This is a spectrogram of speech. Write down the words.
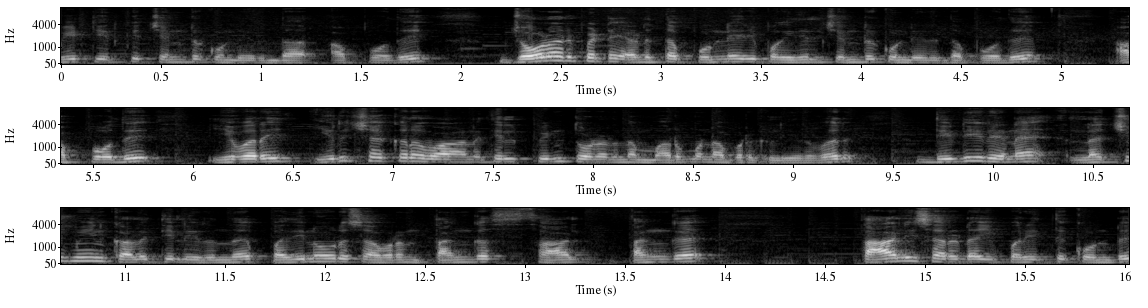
வீட்டிற்கு சென்று கொண்டிருந்தார். அப்போது ஜோலார்பேட்டை அடுத்த பொன்னேரி பகுதியில் சென்று கொண்டிருந்த போது அப்போது இவரை இருசக்கர வாகனத்தில் பின்தொடர்ந்த மர்ம நபர்கள் இருவர் திடீரென லட்சுமியின் கழுத்தில் இருந்த பதினோரு சவரன் தங்க சால் தங்க தாலி சரடை பறித்து கொண்டு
